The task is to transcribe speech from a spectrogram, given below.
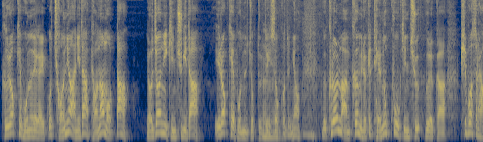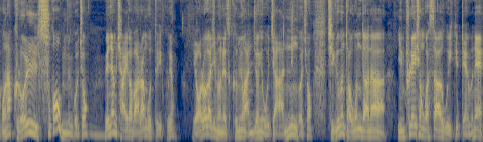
그렇게 보는 데가 있고 전혀 아니다. 변함없다. 여전히 긴축이다. 이렇게 보는 쪽들도 있었거든요. 그- 그럴 만큼 이렇게 대놓고 긴축, 그러니까 피벗을 하거나 그럴 수가 없는 거죠. 왜냐하면 자기가 말한 것도 있고요. 여러 가지 면에서 금융 안정이 오지 않는 거죠. 지금은 더군다나 인플레이션과 싸우고 있기 때문에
